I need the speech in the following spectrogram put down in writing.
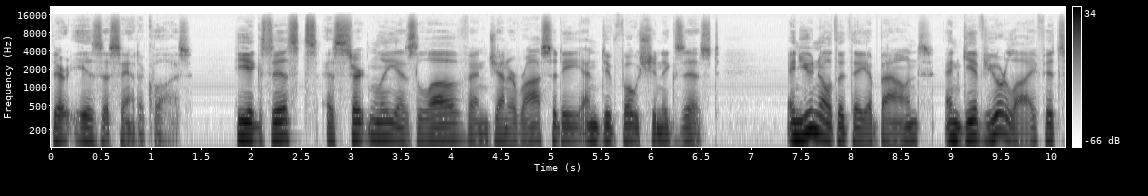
there is a Santa Claus. He exists as certainly as love and generosity and devotion exist. And you know that they abound and give your life its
